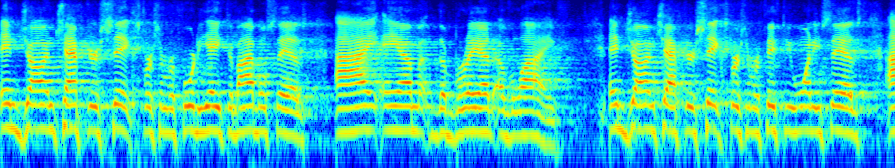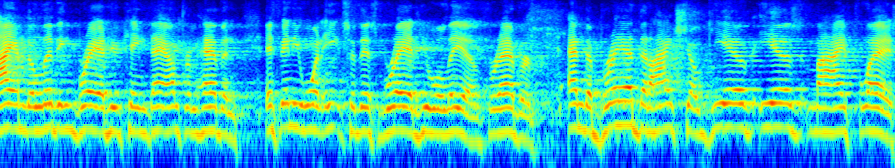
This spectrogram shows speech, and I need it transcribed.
In John chapter 6, verse number 48, the Bible says, I am the bread of life. In John chapter 6, verse number 51, he says, I am the living bread who came down from heaven. If anyone eats of this bread, he will live forever. And the bread that I shall give is my flesh,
